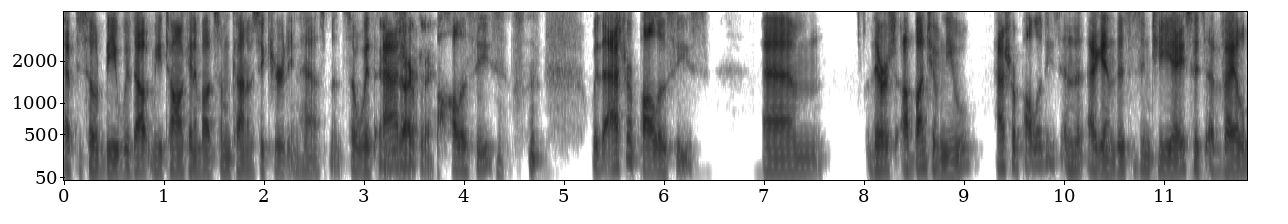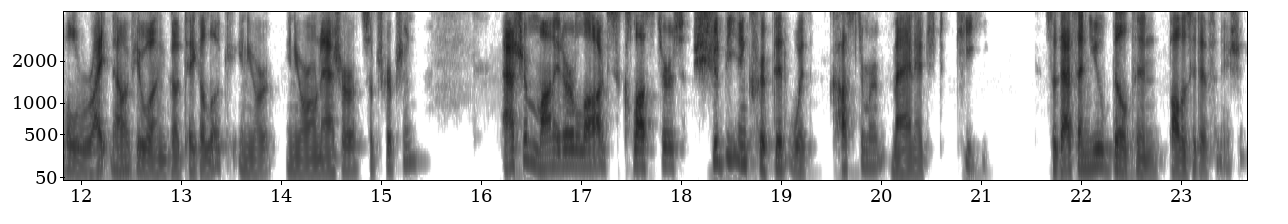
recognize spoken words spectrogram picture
episode be without me talking about some kind of security enhancement? So with exactly. Azure policies, with Azure policies, um, there's a bunch of new Azure policies, and again, this is in GA, so it's available right now if you want to go take a look in your in your own Azure subscription. Azure Monitor Logs clusters should be encrypted with customer managed key. So that's a new built-in policy definition.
